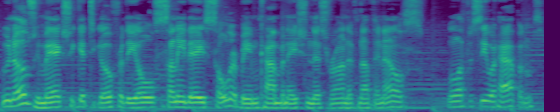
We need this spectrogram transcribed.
Who knows, we may actually get to go for the old Sunny Day Solar Beam combination this run, if nothing else. We'll have to see what happens.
